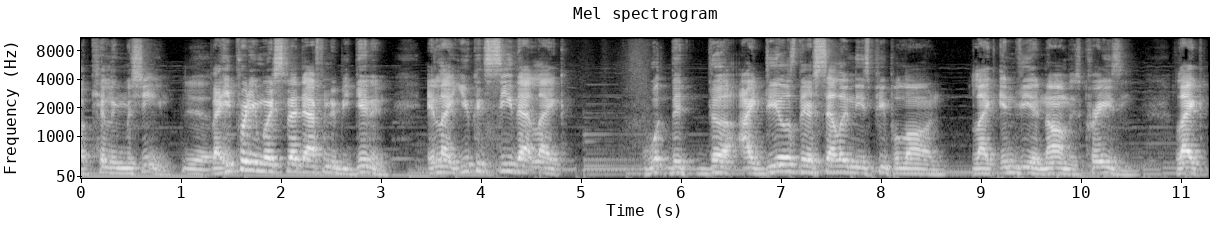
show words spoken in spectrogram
a killing machine. Yeah. Like he pretty much said that from the beginning. And like you could see that like what the the ideals they're selling these people on, like in Vietnam, is crazy. Like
